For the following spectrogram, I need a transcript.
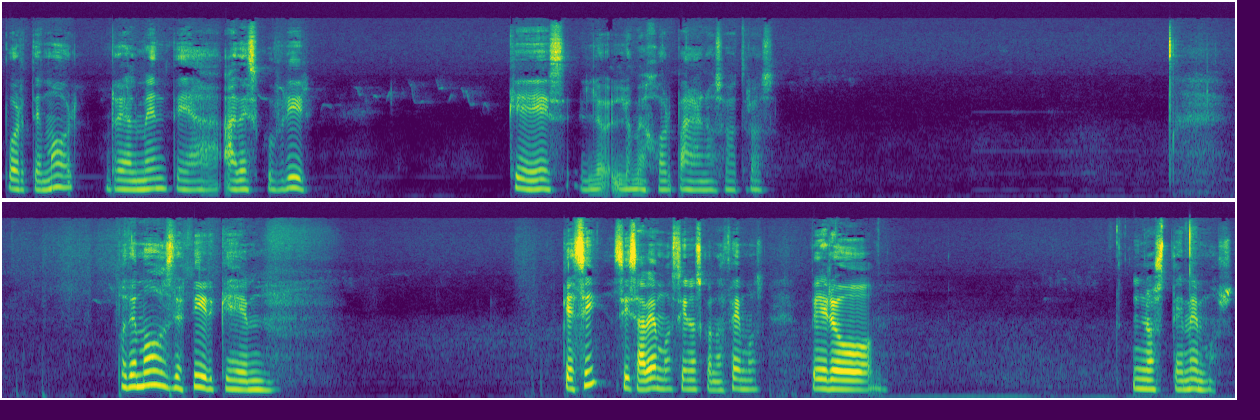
por temor realmente a, descubrir qué es lo, mejor para nosotros. Podemos decir que, que sí, sí sabemos, sí nos conocemos, pero nos tememos.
